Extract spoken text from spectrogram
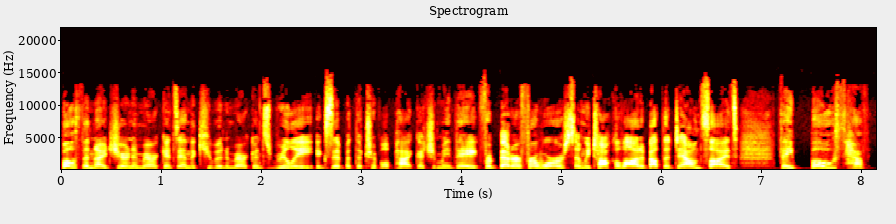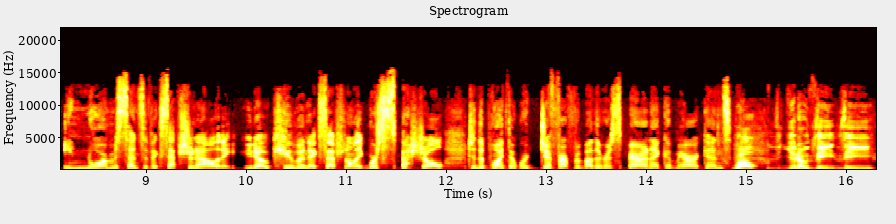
both the Nigerian Americans and the Cuban Americans really exhibit the triple package. I mean, they, for better for worse, and we talk a lot about the downsides, they both have enormous sense of exceptionality. You know, Cuban exceptionality. We're special to the point that we're different from other Hispanic Americans. Well, you know, the, the,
